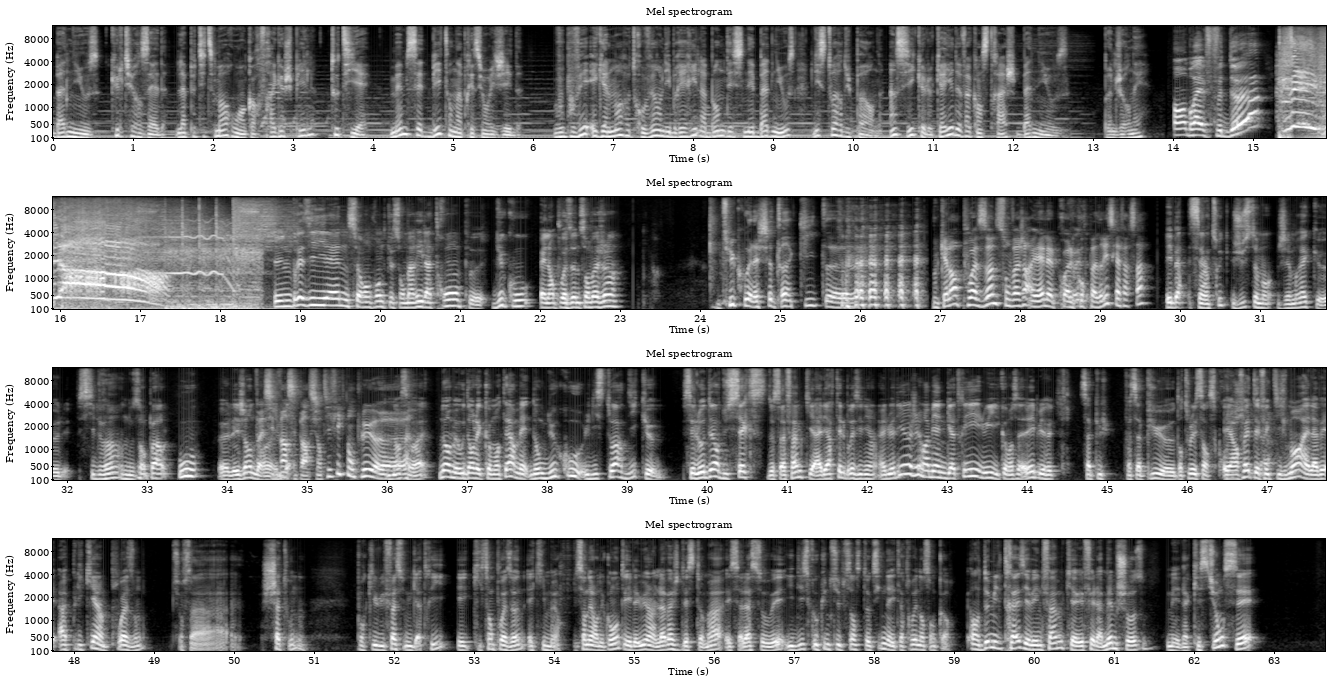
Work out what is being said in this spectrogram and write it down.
Bad News, Culture Z, La Petite Mort ou encore Fragespiel, tout y est, même cette bite en impression rigide. Vous pouvez également retrouver en librairie la bande dessinée Bad News, l'histoire du porn, ainsi que le cahier de vacances trash Bad News. Bonne journée En bref, de... Vivian Une Brésilienne se rend compte que son mari la trompe. Du coup, elle empoisonne son vagin. Du coup, elle achète un kit. euh. Donc elle empoisonne son vagin. Et elle, elle, elle court pas de risque à faire ça? Eh ben, c'est un truc, justement, j'aimerais que Sylvain nous en parle. Ou euh, les gens dans... Bah, Sylvain, dans- c'est pas un scientifique non plus. euh. Non, c'est vrai. Non, mais ou dans les commentaires. Mais donc, du coup, l'histoire dit que c'est l'odeur du sexe de sa femme qui a alerté le Brésilien. Elle lui a dit, Ah, j'aimerais bien une gâterie. Et lui, il commence à aller, puis ça pue. Enfin, ça pue euh, dans tous les sens. Et en fait, effectivement, elle avait appliqué un poison sur sa chatoune pour qu'il lui fasse une gâterie et qu'il s'empoisonne et qu'il meure. Il s'en est rendu compte et il a eu un lavage d'estomac et ça l'a sauvé. Ils disent qu'aucune substance toxique n'a été retrouvée dans son corps. En 2013, il y avait une femme qui avait fait la même chose. Mais la question, c'est,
